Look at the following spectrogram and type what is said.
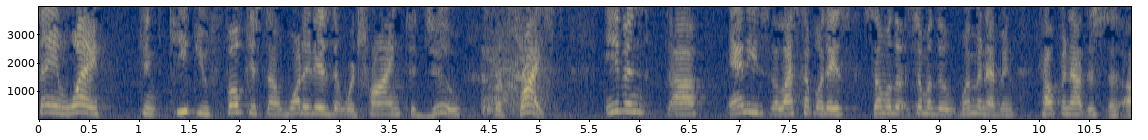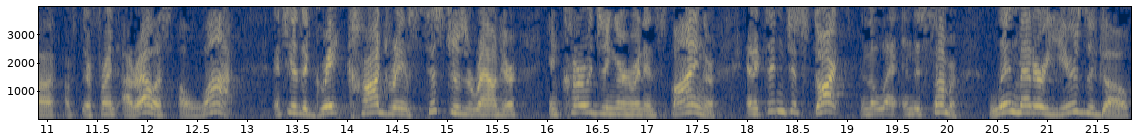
same way can keep you focused on what it is that we're trying to do for Christ even uh, Andy's the last couple of days, some of the some of the women have been helping out this uh, uh, their friend Arelis a lot, and she has a great cadre of sisters around her, encouraging her and inspiring her. And it didn't just start in the in this summer. Lynn met her years ago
